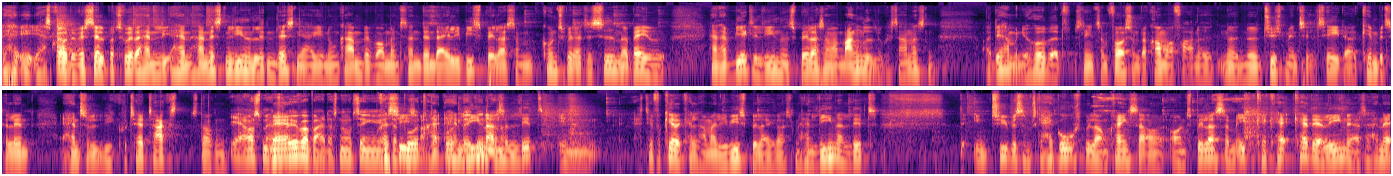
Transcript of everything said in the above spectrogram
jeg skrev det vist selv på Twitter, han, han har næsten lignet lidt en Lesniak i nogle kampe, hvor man sådan den der alibi-spiller, som kun spiller til siden og bagud, han har virkelig lignet en spiller, som har manglet Lukas Andersen. Og det har man jo håbet, at sådan en som Fossum, der kommer fra noget, noget, noget tysk mentalitet og et kæmpe talent, at han så lige kunne tage takstokken. Ja, også med hans løbearbejde og sådan nogle ting. Præcis, der burde, og han, der burde han ligner altså lidt en... Altså det er forkert at kalde ham alibi-spiller, ikke også? Men han ligner lidt en type, som skal have gode spillere omkring sig, og, og en spiller, som ikke kan, kan, kan det alene. Altså, han er,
